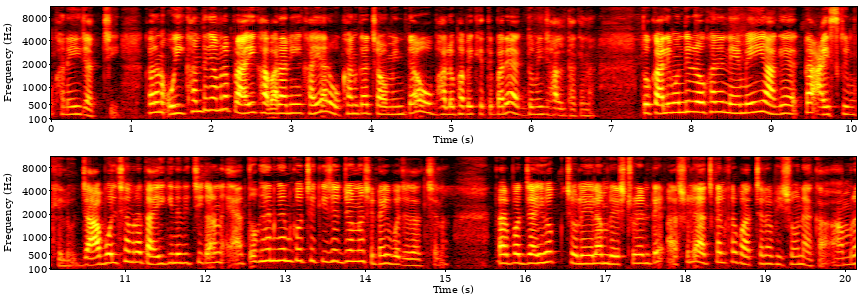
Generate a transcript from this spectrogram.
ওখানেই যাচ্ছি। কারণ ওইখান থেকে আমরা প্রায়ই খাবার আনিয়ে খাই আর ওখানকার চাউমিনটা ও ভালোভাবে খেতে পারে, একদমই ঝাল থাকে না। তো কালী মন্দিরের ওখানে নেমেই আগে একটা আইসক্রিম খেলো। যা বলছে আমরা তাই কিনে দিচ্ছি, কারণ এত ঘ্যান ঘ্যান করছে কিসের জন্য সেটাই বোঝা যাচ্ছে না। তারপর যাই হোক, চলে এলাম রেস্টুরেন্টে আসলে আজকালকার বাচ্চারা ভীষণ একা। আমরা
